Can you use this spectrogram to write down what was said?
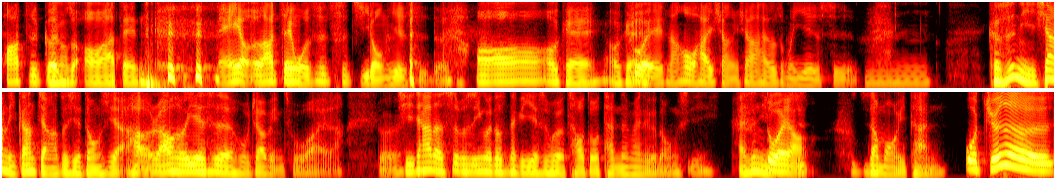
花枝羹跟我，说哦阿珍，没有鹅阿珍，我是吃基隆夜市的。哦，OK OK，。对，然后我还想一下还有什么夜市，嗯，可是你像你刚讲的这些东西啊，好，嗯饶河夜市的胡椒饼除外啦，对，其他的是不是因为都是那个夜市会有超多摊在卖这个东西？还是你对啊知道某一摊？我觉得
